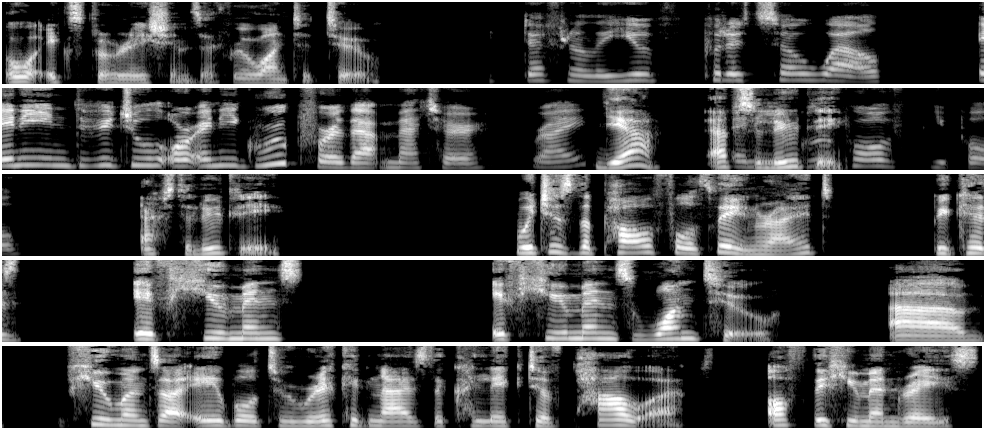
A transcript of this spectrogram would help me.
or explorations if we wanted to definitely. You've put it so well. Any individual or any group for that matter, right? Yeah, absolutely. Any group of people. Absolutely. Which is the powerful thing, right? Because if humans, if humans want to, um, humans are able to recognize the collective power of the human race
